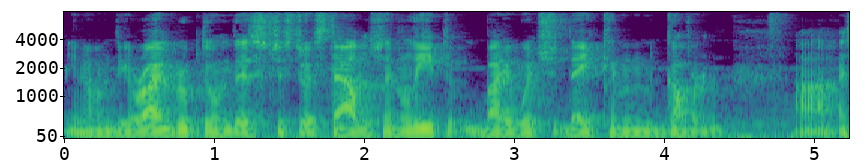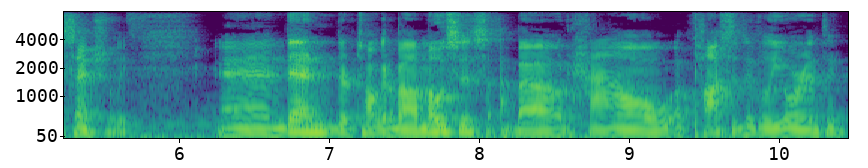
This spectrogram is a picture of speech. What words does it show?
you know, in the Orion group doing this? Just to establish an elite by which they can govern, uh, essentially. And then they're talking about Moses, about how a positively oriented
